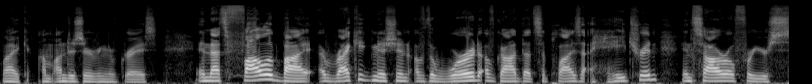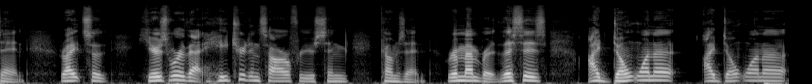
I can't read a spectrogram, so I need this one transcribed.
Like, I'm undeserving of grace. And that's followed by a recognition of the word of God that supplies a hatred and sorrow for your sin, right? So here's where that hatred and sorrow for your sin comes in. Remember, this is, I don't want to I don't want to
